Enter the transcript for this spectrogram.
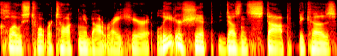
close to what we're talking about right here. Leadership doesn't stop because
